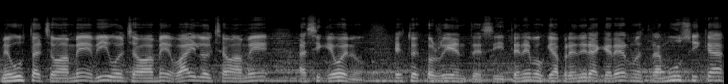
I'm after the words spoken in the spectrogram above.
Me gusta el chamamé, vivo el chamamé, bailo el chamamé. Así que bueno, esto es Corrientes y tenemos que aprender a querer nuestra música,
